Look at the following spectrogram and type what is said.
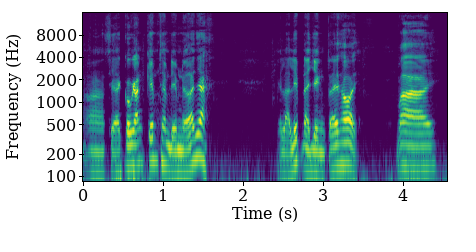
À, sẽ cố gắng kiếm thêm điểm nữa nha. Vậy là clip này dừng tới thôi. Bye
